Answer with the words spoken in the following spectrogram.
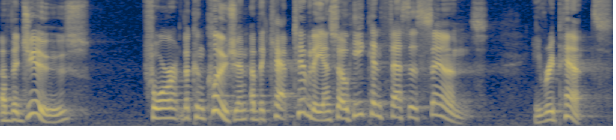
of the Jews for the conclusion of the captivity. And so he confesses sins, he repents.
